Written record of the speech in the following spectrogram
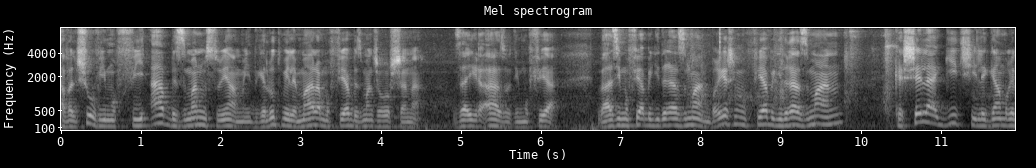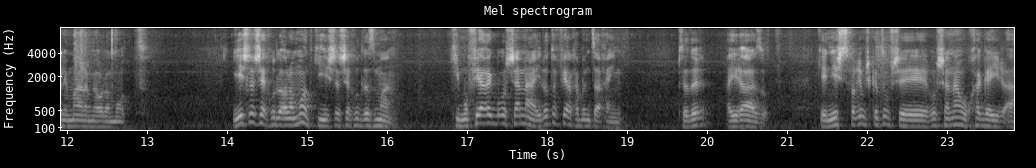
אבל שוב, היא מופיעה בזמן מסוים, ההתגלות מלמעלה מופיעה בזמן של ראש שנה. זה היראה הזאת, היא מופיעה. ואז היא מופיעה בגדרי הזמן. ברגע שהיא מופיעה בגדרי הזמן, קשה להגיד שהיא לגמרי למעלה מעולמות. יש לה שייכות לעולמות, כי יש לה שייכות לזמן. כי היא מופיעה רק בראש שנה, היא לא תופיע לך באמצע החיים. בסדר? היראה הזאת. כן, יש ספרים שכתוב שראש שנה הוא חג היראה.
